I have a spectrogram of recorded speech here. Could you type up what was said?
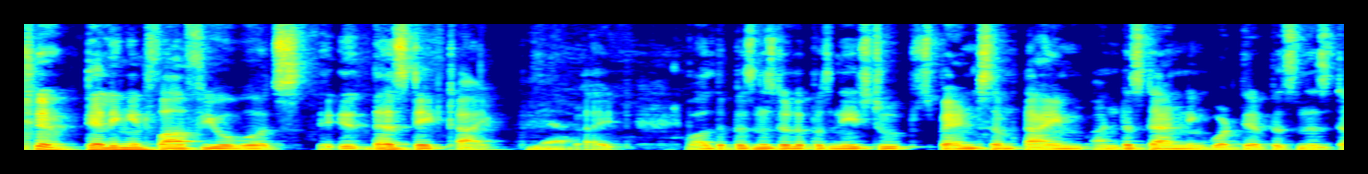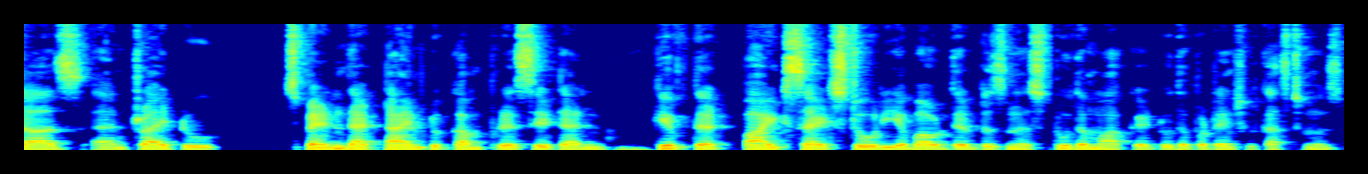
Telling in far fewer words, it does take time. Yeah. Right. All the business developers needs to spend some time understanding what their business does and try to spend that time to compress it and give that bite-sized story about their business to the market to the potential customers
